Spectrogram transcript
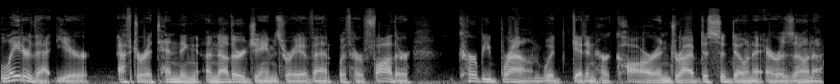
Later that year, after attending another James Ray event with her father, Kirby Brown would get in her car and drive to Sedona, Arizona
